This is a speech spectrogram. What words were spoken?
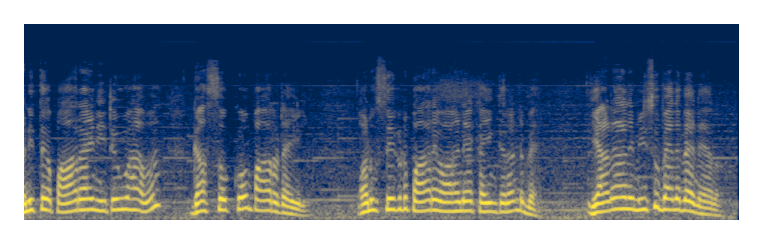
අනිත් එක පාරායින් හිටුවාම ගස් ඔක්කොම පාරට ඇවිල්ලා. මිනිස්සෙකුට පාරේ වාහනයක් අයින් කරන්න බෑ. යනානේ මිනිස්සු බැන බැන යනවා.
